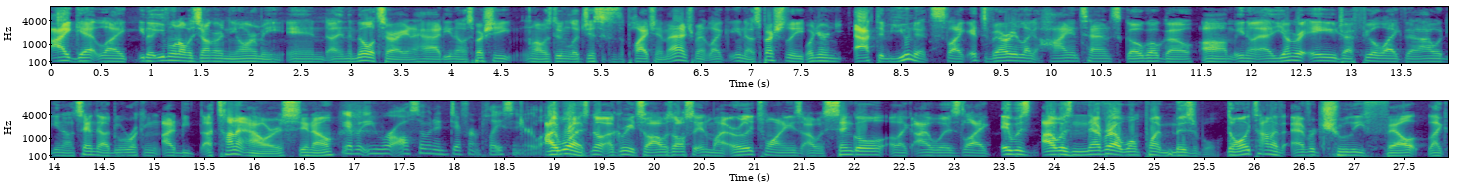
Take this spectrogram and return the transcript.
I get like you know even when I was younger in the army and uh, in the military, and I had you know especially when I was doing logistics and supply chain management, like you know especially when you're in active units, like it's very like high intense, go go go. Um, you know, at a younger age, I feel like that I would you know same thing. I'd be working, I'd be a ton of hours. You know, Yeah, but you were also in a different place in your life. I was no agreed. So I was also in my early twenties. I was single. Like I was like it was. I was never at one point miserable. The only time I've ever truly felt like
